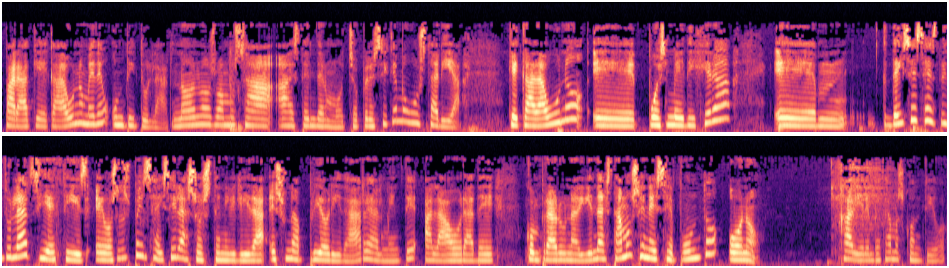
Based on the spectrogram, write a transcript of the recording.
para que cada uno me dé un titular. No nos vamos a, extender mucho, pero sí que me gustaría que cada uno eh, pues me dijera eh, deis ese titular si decís, eh, vosotros pensáis si la sostenibilidad es una prioridad realmente a la hora de comprar una vivienda. ¿Estamos en ese punto o no? Javier, empezamos contigo.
